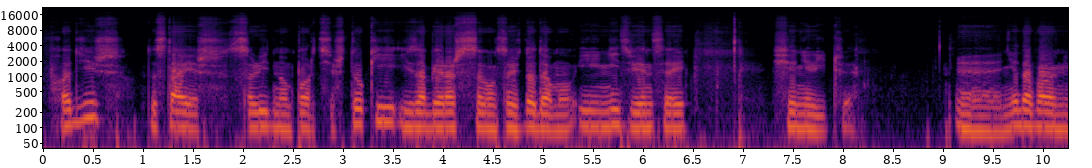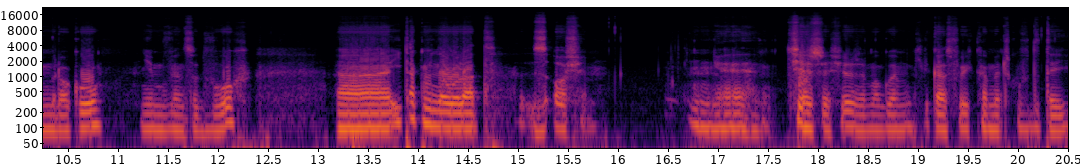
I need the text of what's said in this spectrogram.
Wchodzisz, dostajesz solidną porcję sztuki i zabierasz z sobą coś do domu i nic więcej się nie liczy. E, nie dawałem im roku, nie mówiąc o dwóch, e, i tak minęło lat z osiem. Cieszę się, że mogłem kilka swoich kamyczków do tej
